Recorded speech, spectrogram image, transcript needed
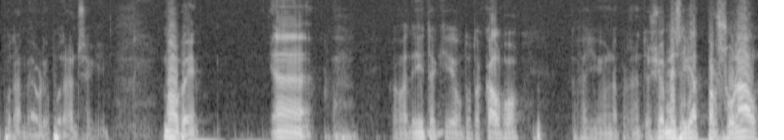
podran veure i ho podran seguir. Molt bé. Eh, com ha dit aquí el doctor Calvo, faci una presentació més aviat personal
